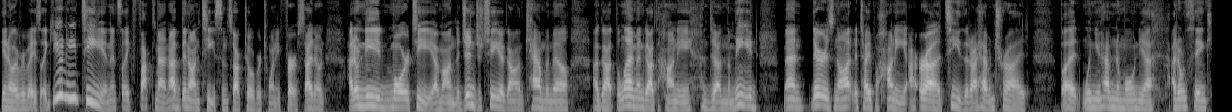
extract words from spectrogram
you know everybody's like you need tea and it's like fuck man i've been on tea since october 21st i don't i don't need more tea i'm on the ginger tea i got the chamomile i got the lemon got the honey done the mead man there is not a type of honey or a tea that i haven't tried but when you have pneumonia i don't think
